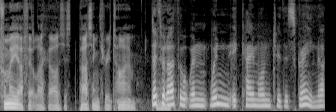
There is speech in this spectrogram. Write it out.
for me. I felt like I was just passing through time. That's Yeah. what I thought when when it came onto the screen. I,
